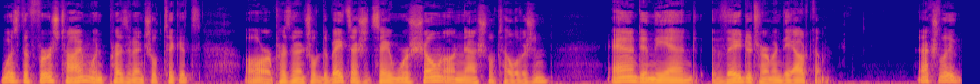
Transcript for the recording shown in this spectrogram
was the first time when presidential tickets, or presidential debates, I should say, were shown on national television, and in the end, they determined the outcome. Actually,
